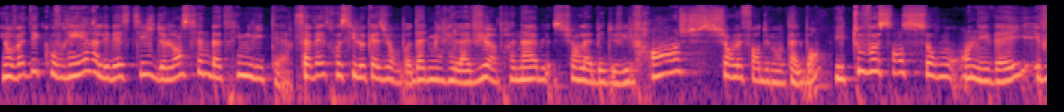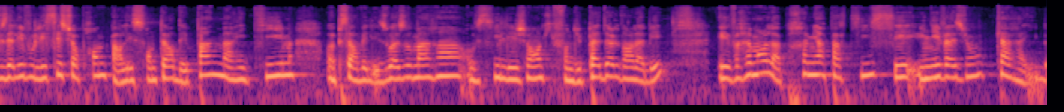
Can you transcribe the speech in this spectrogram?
et on va découvrir les vestiges de l'ancienne batterie militaire. Ça va être aussi l'occasion d'admirer la vue imprenable sur la baie de Villefranche, sur le fort du Montalban. Et tous vos sens seront en éveil et vous allez vous laisser surprendre par les senteurs des pins maritimes, observer les oiseaux marins, aussi les gens qui font du paddle dans la baie. Et vraiment, la première partie, c'est une évasion caraïbe.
